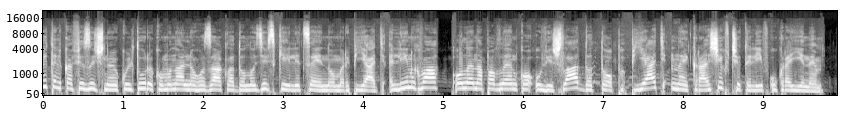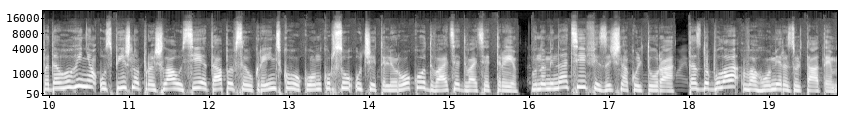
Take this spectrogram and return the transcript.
Учителька фізичної культури комунального закладу Лозівський ліцей номер 5 Лінгва Олена Павленко увійшла до топ-5 найкращих вчителів України. Педагогиня успішно пройшла усі етапи всеукраїнського конкурсу Учитель року 2023 в номінації Фізична культура та здобула вагомі результати.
